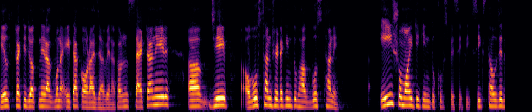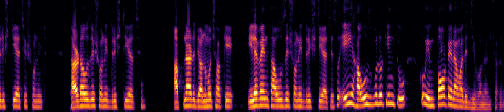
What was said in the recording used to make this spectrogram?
হেলথটাকে যত্নে রাখব না, এটা করা যাবে না। কারণ স্যাটার্নের যে অবস্থান সেটা কিন্তু ভাগ্যস্থানে। এই সময়টি কিন্তু খুব স্পেসিফিক সিক্স হাউসে দৃষ্টি আছে শনির থার্ড হাউসে শনির দৃষ্টি আছে। আপনার জন্মছকে ইলেভেন্থ হাউসে শনির দৃষ্টি আছে। সো এই হাউসগুলো কিন্তু খুব ইম্পর্টেন্ট আমাদের জীবনের জন্য।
